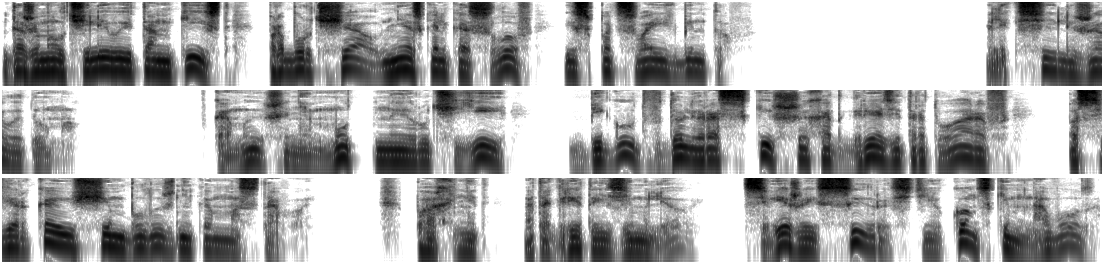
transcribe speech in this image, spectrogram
Даже молчаливый танкист пробурчал несколько слов из-под своих бинтов. Алексей лежал и думал. В Камышине мутные ручьи бегут вдоль раскисших от грязи тротуаров по сверкающим булыжникам мостовой. Пахнет отогретой землей, свежей сыростью, конским навозом.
